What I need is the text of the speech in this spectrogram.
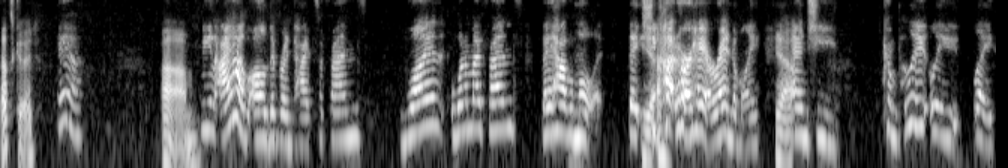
That's good. Yeah. Um I mean, I have all different types of friends. One one of my friends, they have a mullet. They she cut her hair randomly yeah. and she completely like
